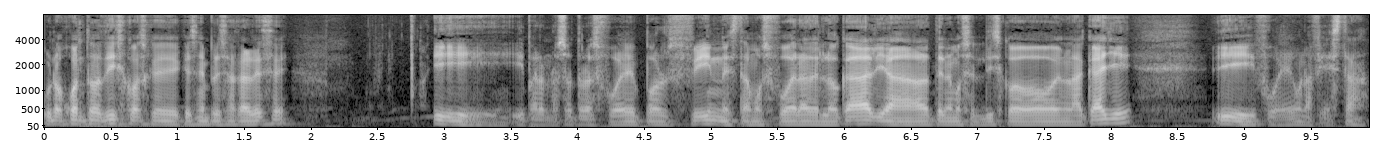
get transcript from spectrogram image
unos cuantos discos que, siempre se agradece. Y, y, para nosotros fue, por fin, estamos fuera del local, ya tenemos el disco en la calle y fue una fiesta.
